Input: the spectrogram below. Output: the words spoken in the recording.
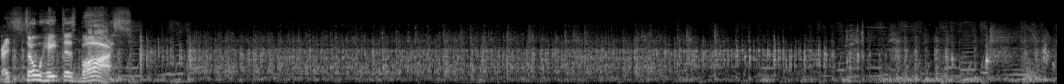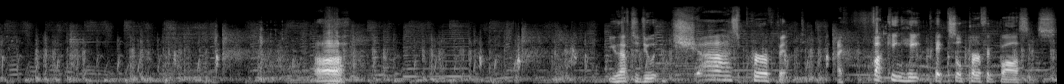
I so hate this boss. You have to do it just perfect. I fucking hate pixel perfect bosses.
